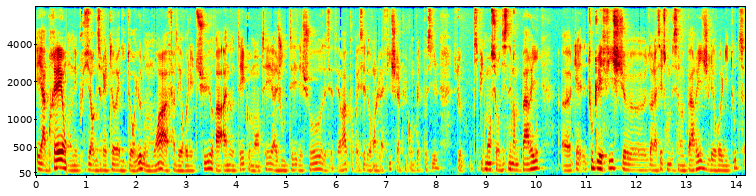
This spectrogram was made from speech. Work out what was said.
Et après, on est plusieurs directeurs éditoriaux, dont moi, à faire des relectures, à annoter, commenter, ajouter des choses, etc., pour essayer de rendre la fiche la plus complète possible. Typiquement sur Disneyland Paris, euh, toutes les fiches euh, dans la section de Disneyland Paris, je les relis toutes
